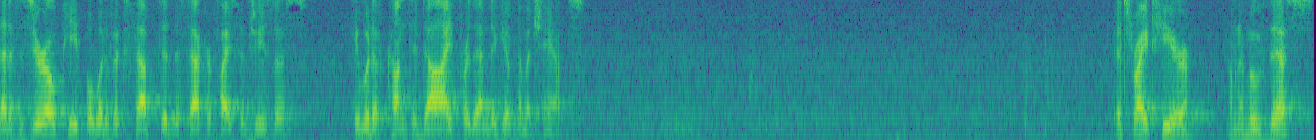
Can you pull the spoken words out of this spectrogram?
that if zero people would have accepted the sacrifice of Jesus, he would have come to die for them to give them a chance. It's right here. I'm going to move this.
